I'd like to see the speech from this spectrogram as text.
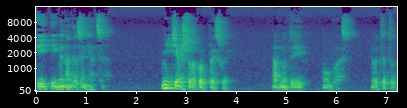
И ими надо заняться. Не тем, что вокруг происходит, а внутри у вас. И вот эту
